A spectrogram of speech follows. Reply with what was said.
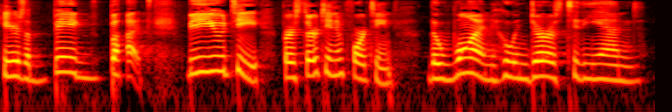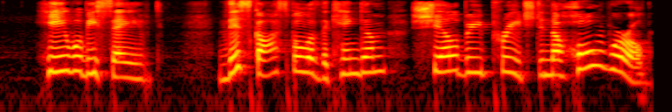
here's a big but, B U T, verse 13 and 14. The one who endures to the end, he will be saved. This gospel of the kingdom shall be preached in the whole world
